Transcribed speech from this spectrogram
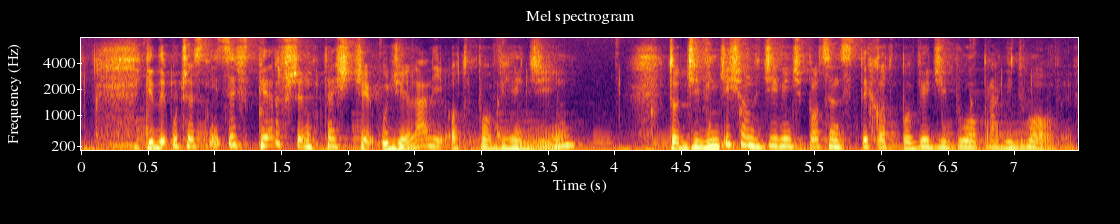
Kiedy uczestnicy w pierwszym teście udzielali odpowiedzi, to 99% z tych odpowiedzi było prawidłowych.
